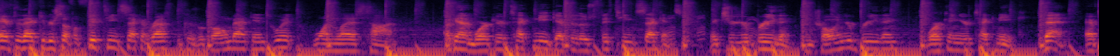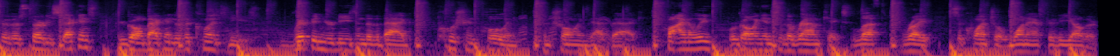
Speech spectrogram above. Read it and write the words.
After that, give yourself a 15 second rest because we're going back into it one last time. Again, work your technique after those 15 seconds. Make sure you're breathing, controlling your breathing, working your technique. Then, after those 30 seconds, you're going back into the clinch knees, ripping your knees into the bag, push and pulling, controlling that bag. Finally, we're going into the round kicks, left, right, sequential, one after the other.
